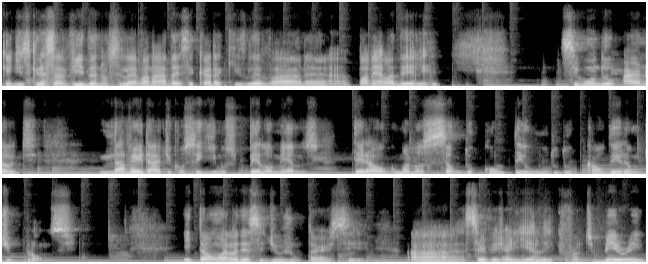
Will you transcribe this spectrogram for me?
Quem disse que dessa vida não se leva nada, esse cara quis levar né, a panela dele. Segundo Arnold, na verdade conseguimos pelo menos ter alguma noção do conteúdo do caldeirão de bronze. Então ela decidiu juntar-se à cervejaria Lakefront Brewery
